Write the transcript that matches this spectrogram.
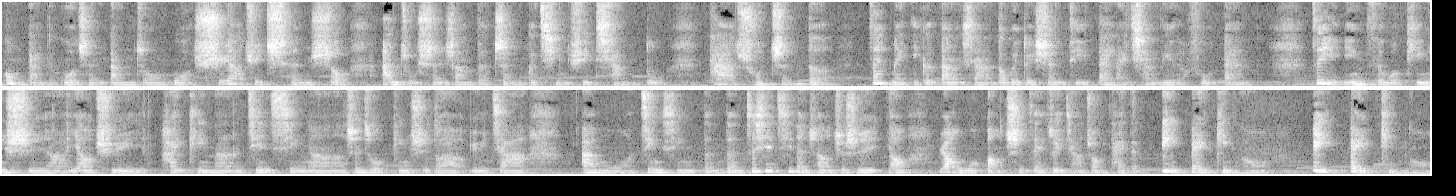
共感的过程当中，我需要去承受案主身上的整个情绪强度。他说真的，在每一个当下都会对身体带来强烈的负担。这也因此，我平时啊要去 hiking 啊、健行啊，甚至我平时都要瑜伽。按摩、静心等等，这些基本上就是要让我保持在最佳状态的必备品哦，必备品哦。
